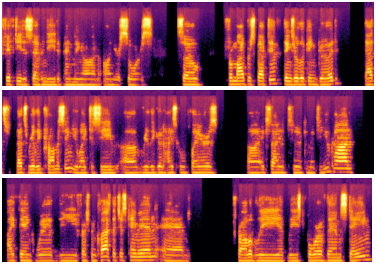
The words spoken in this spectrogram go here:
50 to 70, depending on on your source. So, from my perspective, things are looking good. That's that's really promising. You like to see uh, really good high school players uh, excited to commit to UConn. I think with the freshman class that just came in and probably at least four of them staying,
